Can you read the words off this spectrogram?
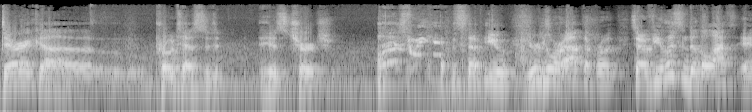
Derek uh, protested his church last weekend. So you you were at the pro. So if you listen to the last and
